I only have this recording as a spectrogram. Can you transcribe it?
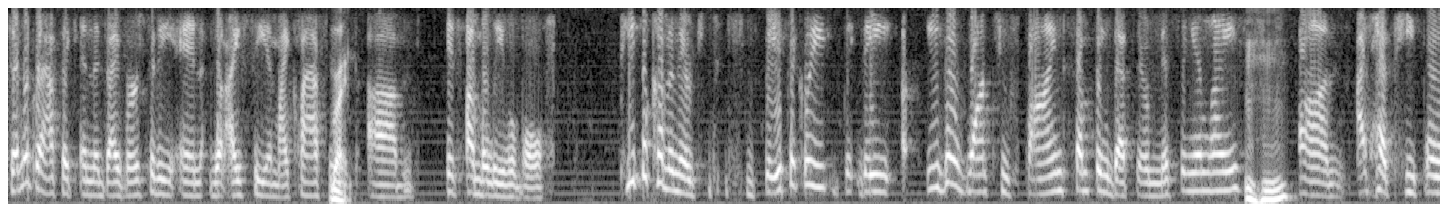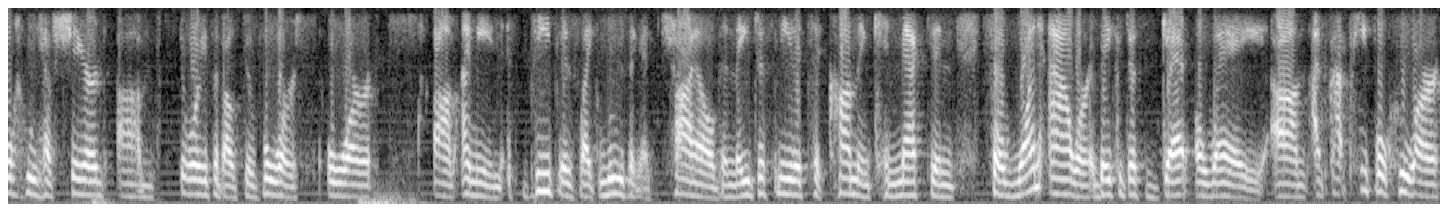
demographic and the diversity in what I see in my classes. Right. Um, it's unbelievable. People come in there. Basically, they- they either want to find something that they're missing in life. Um, I've had people who have shared um, stories about divorce or, um, I mean, deep as like losing a child, and they just needed to come and connect. And for one hour, they could just get away. Um, I've got people who are,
